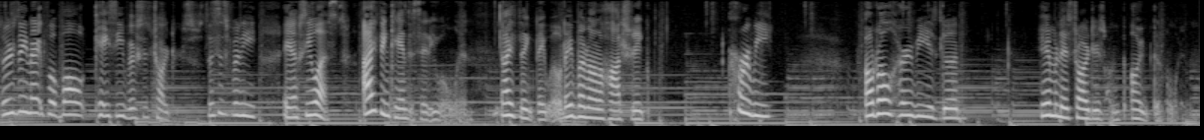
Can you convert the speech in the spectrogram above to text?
Thursday night football, KC versus Chargers. This is for the AFC West. I think Kansas City will win. I think they will. They've been on a hot streak. Herbie, although Herbie is good, him and his Chargers aren't gonna win.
